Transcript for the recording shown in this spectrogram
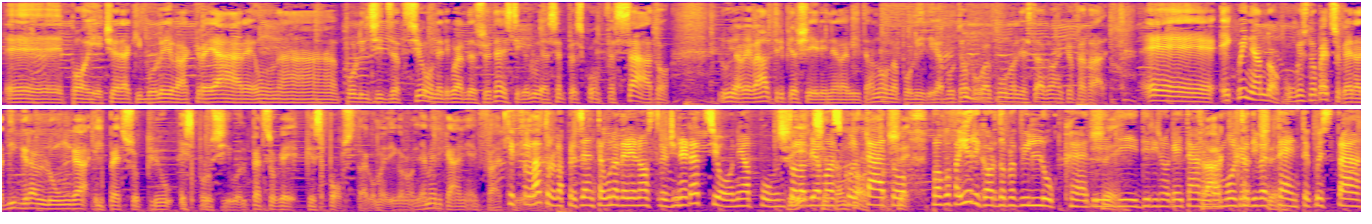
eh, poi c'era chi voleva creare una politicizzazione riguardo ai suoi testi che lui ha sempre sconfessato. Lui aveva altri piaceri nella vita, non la politica, purtroppo qualcuno gli è stato anche fatale. E, e quindi andò con questo pezzo che era di gran lunga il pezzo più esplosivo, il pezzo che, che sposta, come dicono gli americani, infatti... Che fra l'altro rappresenta una delle nostre generazioni, appunto. Sì, L'abbiamo 78, ascoltato sì. poco fa. Io ricordo proprio il look eh, di, Sì. di- di Rino Gaetano, era Frac, molto divertente. Questa,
